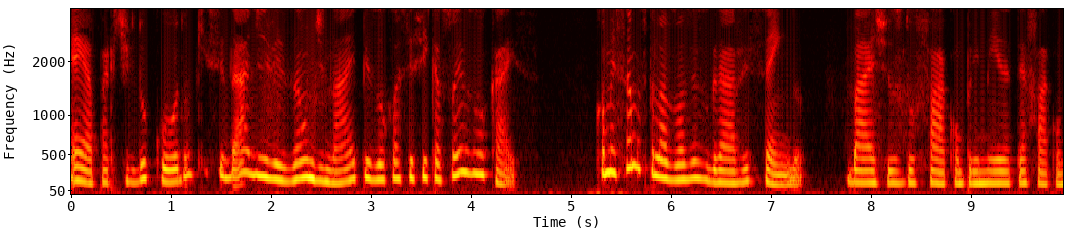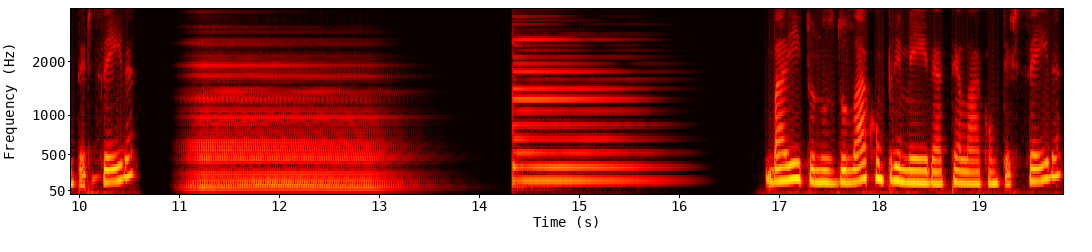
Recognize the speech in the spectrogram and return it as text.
É a partir do coro que se dá a divisão de naipes ou classificações vocais. Começamos pelas vozes graves, sendo baixos do Fá com primeira até Fá com terceira, barítonos do Lá com primeira até Lá com terceira,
